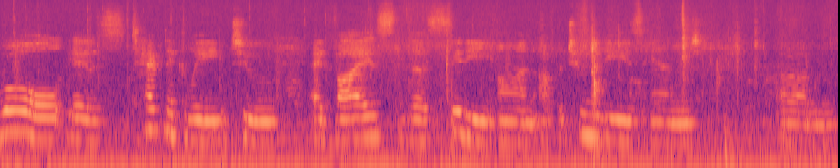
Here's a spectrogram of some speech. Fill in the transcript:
role is technically to advise the city on opportunities and, um,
